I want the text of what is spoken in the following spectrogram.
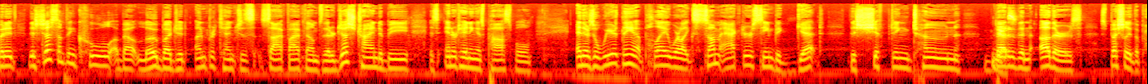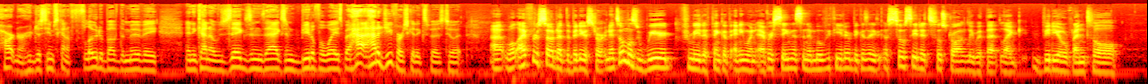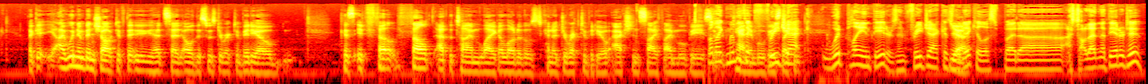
but it there's just something cool about low budget, unpretentious sci-fi films that are just trying to be as entertaining as possible. And there's a weird thing at play where like some actors seem to get the shifting tone better Yes. than others, especially the partner who just seems to kind of float above the movie and he kind of zigs and zags in beautiful ways. But how, how did you first get exposed to it? Uh, well, I first saw it at the video store, and it's almost weird for me to think of anyone ever seeing this in a movie theater because I associate it so strongly with that like video rental. Like I wouldn't have been shocked if they had said, "Oh, this was direct to video," because it felt felt at the time like a lot of those kind of direct to video action sci-fi movies. But like movies like Free like- Jack would play in theaters, and Free Jack is Yeah. ridiculous. But uh, I saw that in the theater too.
